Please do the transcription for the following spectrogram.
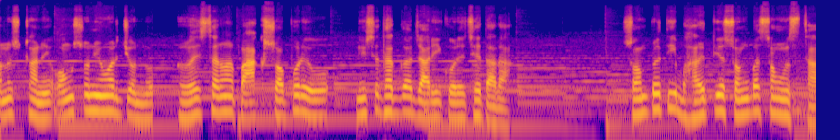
অনুষ্ঠানে অংশ নেওয়ার জন্য রোহিত শর্মার পাক সফরেও নিষেধাজ্ঞা জারি করেছে তারা। সম্প্রতি ভারতীয় সংবাদ সংস্থা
